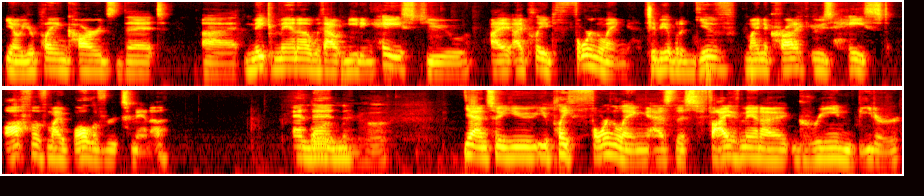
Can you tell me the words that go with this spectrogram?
you know, you're playing cards that uh, make mana without needing haste. You, I, I played Thornling to be able to give my Necrotic Ooze haste off of my Wall of Roots mana, and then huh? yeah, and so you you play Thornling as this five mana green beater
